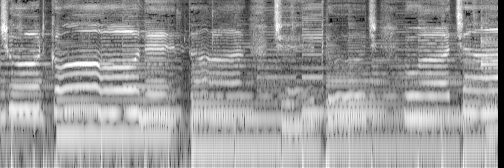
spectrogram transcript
છૂટકો ને તાર છે તુજ વચન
